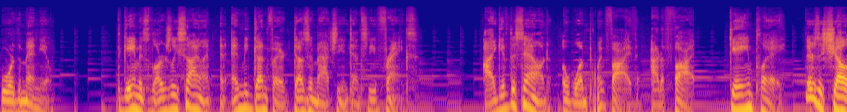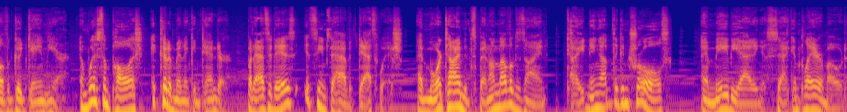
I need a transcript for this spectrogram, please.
or the menu. The game is largely silent and enemy gunfire doesn't match the intensity of Frank's. I give the sound a 1.5 out of 5. Gameplay. There's a shell of a good game here, and with some polish, it could have been a contender. But as it is, it seems to have a death wish. Had more time been spent on level design, tightening up the controls, and maybe adding a second player mode,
